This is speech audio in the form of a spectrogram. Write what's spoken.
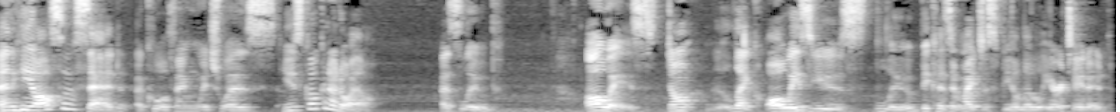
And he also said a cool thing, which was use coconut oil as lube. Always. Don't, like, always use lube because it might just be a little irritated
